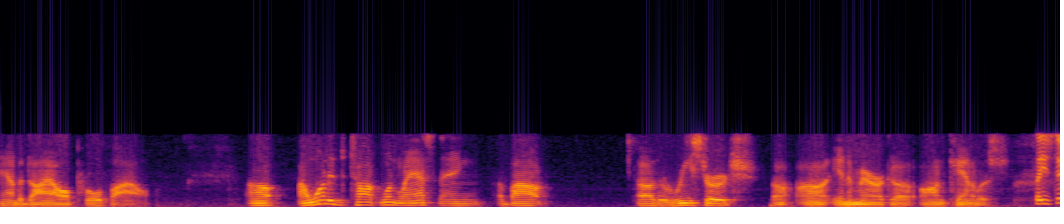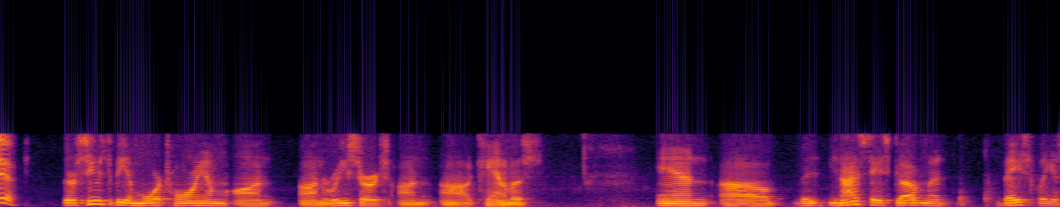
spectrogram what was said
cannabidiol profile. Uh, I wanted to talk one last thing about uh, the research uh, uh, in America on cannabis. Please do. There seems to be a moratorium on on research on uh, cannabis, and uh, the United States government basically has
